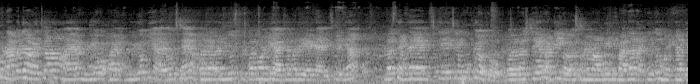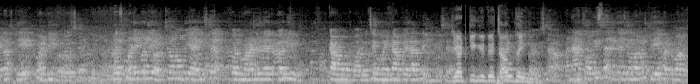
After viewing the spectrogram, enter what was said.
ઘણા બધા અડચણો આયા વીડિયો વીડિયો બી આવ્યો છે. અને ન્યૂઝપેપરમાં બી આજે અમારી એડ આવી છે અહીંયા. પ્લસ એમણે સ્ટે જે મૂક્યો હતો સ્ટે હટી ગયો છે. મેં બાધા રાખી તો મહિના પહેલાં સ્ટે હટી ગયો છે. પ્લસ ઘણી બધી અડચણો બી આવી છે. પણ માડીને કર્યું કામ અમારું જે મહિના પહેલા થઈ ગયું છે. જે અટકી ગયું તો એ ચાલુ થઈ ગયું. છે અને આ ચોવીસ તારીખે જે અમારો સ્ટે હટવાનો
